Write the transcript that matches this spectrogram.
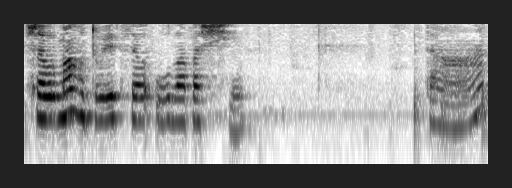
шаурма готується у лаваші. Так.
